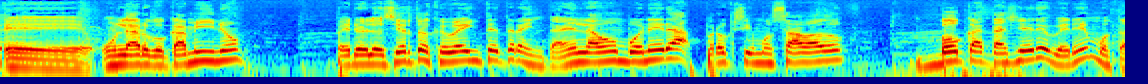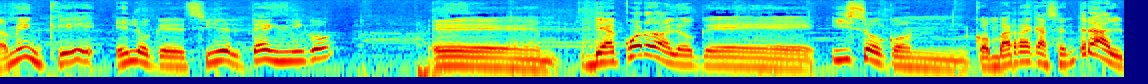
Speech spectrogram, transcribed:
eh, un largo camino. Pero lo cierto es que 20-30 en la bombonera, próximo sábado, Boca Talleres, veremos también qué es lo que decide el técnico. Eh, de acuerdo a lo que hizo con, con Barraca Central,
